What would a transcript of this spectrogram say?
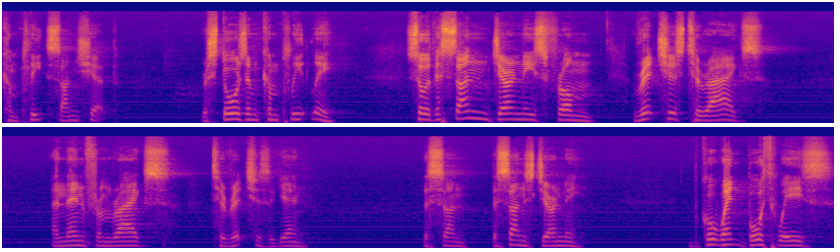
complete sonship. restores him completely. So the son journeys from riches to rags, and then from rags to riches again. The son, the son's journey go, went both ways.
